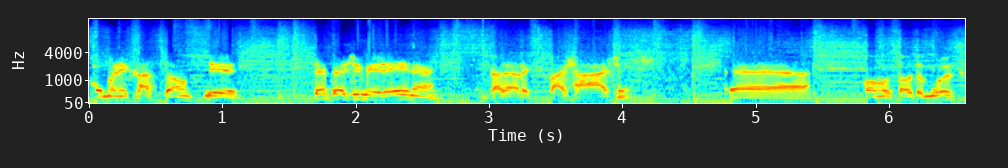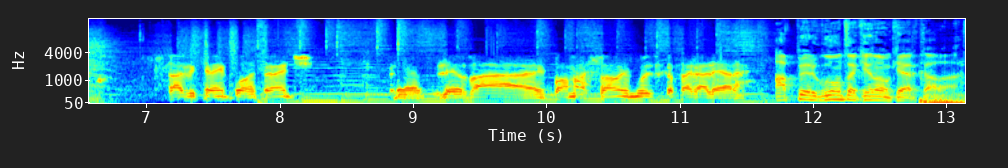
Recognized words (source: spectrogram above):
comunicação, que sempre admirei, né? Galera que faz rádio, é, como todo músico, sabe que é importante levar informação e música pra galera. A pergunta que não quer calar.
